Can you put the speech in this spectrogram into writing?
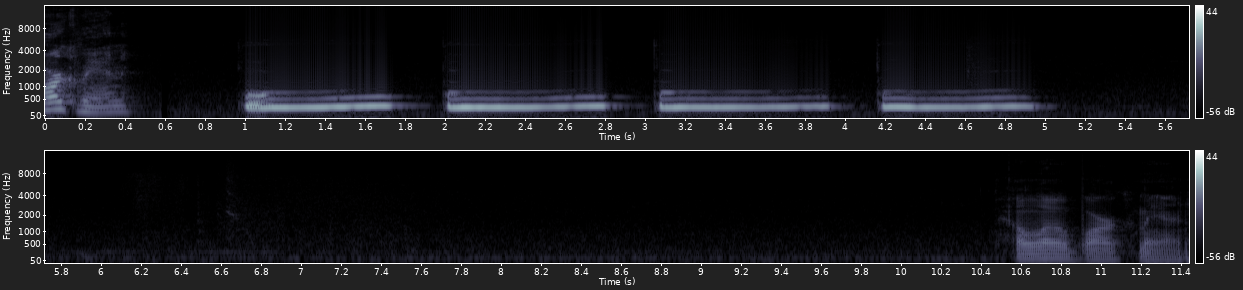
Barkman. Hello, Barkman.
